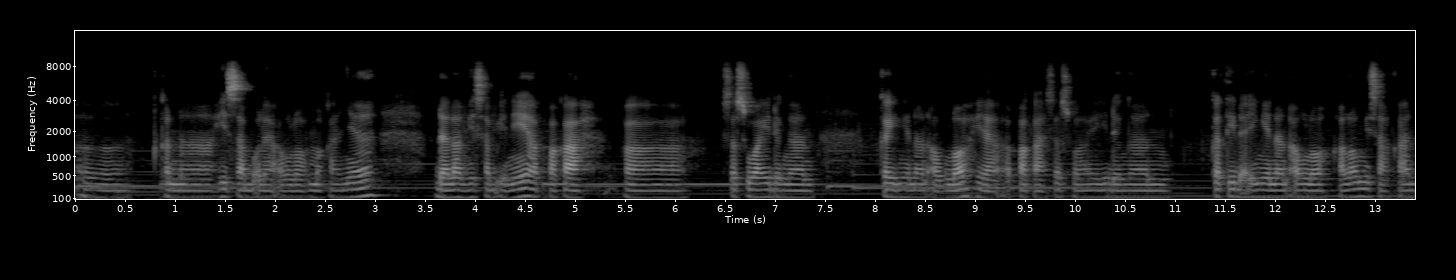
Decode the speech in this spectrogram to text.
uh, kena hisap oleh Allah. Makanya dalam hisap ini apakah uh, sesuai dengan keinginan Allah? Ya apakah sesuai dengan ketidakinginan Allah. Kalau misalkan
